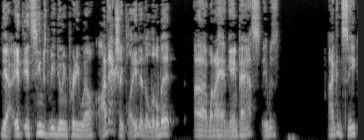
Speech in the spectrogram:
Yeah, it, it seems to be doing pretty well. I've actually played it a little bit uh, when I had Game Pass. It was, I can see,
